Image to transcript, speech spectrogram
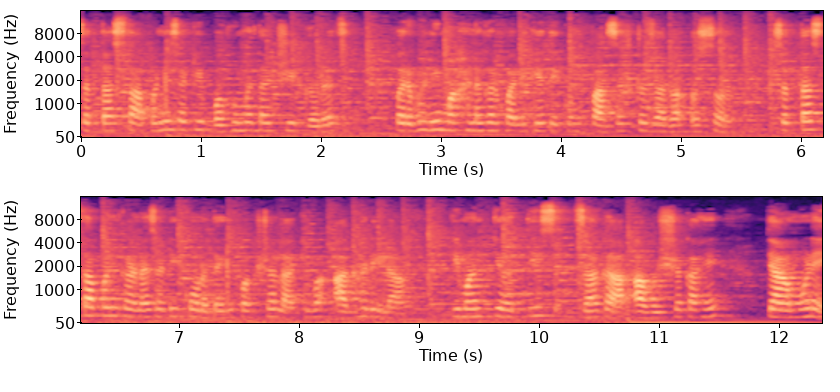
सत्ता स्थापनेसाठी बहुमताची गरज परभणी महानगरपालिकेत एकूण पासष्ट जागा असून सत्ता स्थापन करण्यासाठी कोणत्याही पक्षाला किंवा आघाडीला किमान तेहतीस जागा आवश्यक आहे. त्यामुळे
